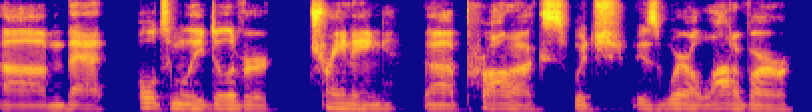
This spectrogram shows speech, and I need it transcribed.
um, that ultimately deliver training uh, products, which is where a lot of our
